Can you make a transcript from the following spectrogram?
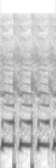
C -c -c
